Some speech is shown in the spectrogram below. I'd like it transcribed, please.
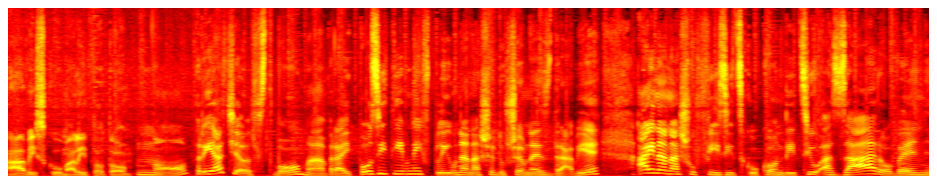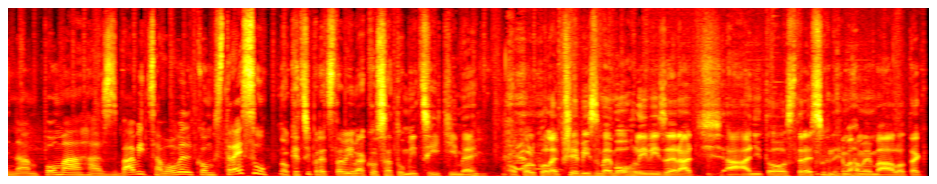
a vyskúmali toto. No, priateľstvo má vraj pozitívny vplyv na naše duševné zdravie, aj na našu fyzickú kondíciu a zároveň nám pomáha zbaviť sa vo veľkom stresu. No keď si predstavím, ako sa tu my cítime, okoľko lepšie by sme mohli vyzerať a ani toho stresu nemáme málo, tak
